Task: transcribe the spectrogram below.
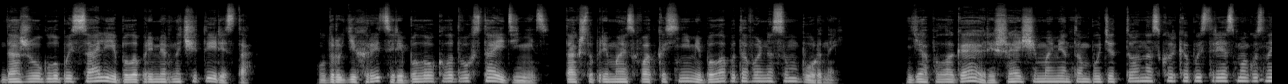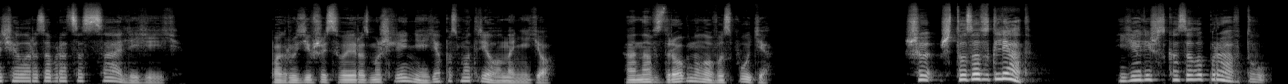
Даже у глупой Салии было примерно 400. У других рыцарей было около 200 единиц, так что прямая схватка с ними была бы довольно сумбурной. Я полагаю, решающим моментом будет то, насколько быстро я смогу сначала разобраться с Салией. Погрузившись в свои размышления, я посмотрела на неё. Она вздрогнула в испуге, Ш... что за взгляд? Я лишь сказала правду.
